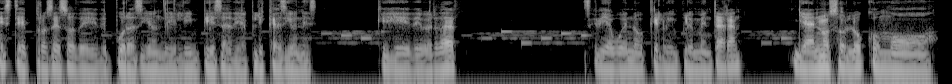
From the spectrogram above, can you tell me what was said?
este proceso de depuración, de limpieza de aplicaciones, que de verdad sería bueno que lo implementaran, ya no solo como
